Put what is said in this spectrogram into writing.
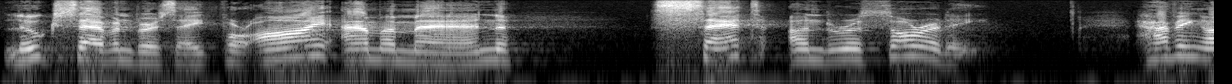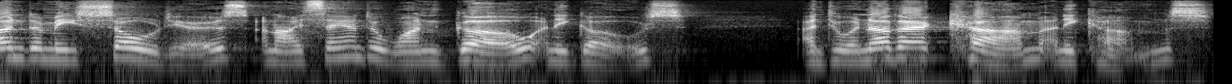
Luke 7, verse 8 For I am a man set under authority, having under me soldiers, and I say unto one, Go, and he goes and to another, Come, and he comes,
